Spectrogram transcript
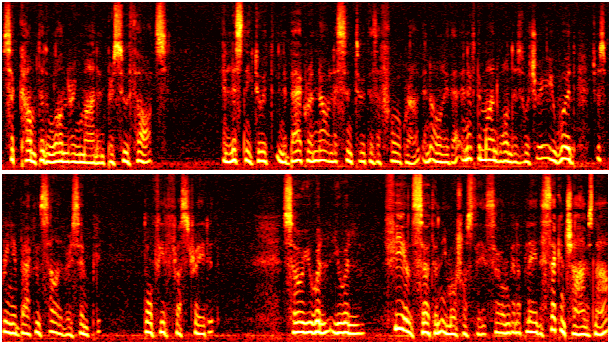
succumb to the wandering mind and pursue thoughts. And listening to it in the background, no, listen to it as a foreground and only that. And if the mind wanders, which it would, just bring it back to the sound very simply. Don't feel frustrated. So you will you will feel certain emotional states. So I'm going to play the second chimes now.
